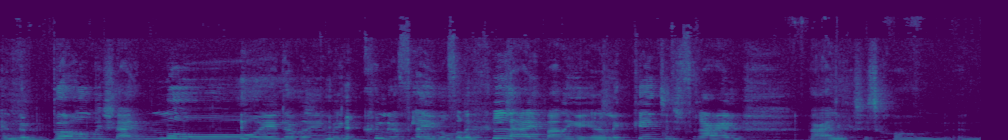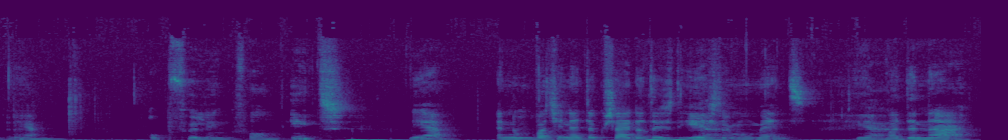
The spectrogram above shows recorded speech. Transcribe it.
En de bomen zijn mooi. En daar wil je mee knuffelen. En je wil van de glijbaan. En je innerlijk kind is vrij. Maar eigenlijk is het gewoon een, een opvulling van iets. Ja, en wat je net ook zei, dat is het eerste moment. Ja. Maar daarna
